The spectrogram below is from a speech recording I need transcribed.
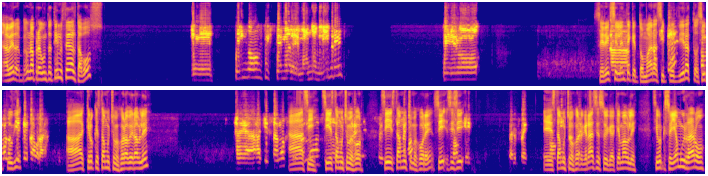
a ver, una pregunta. ¿Tiene usted altavoz? Eh, tengo un sistema de manos libres, pero Sería excelente Ah, que tomara, ¿lo si pudiera, si ¿cómo lo pudiera. Ah, creo que está mucho mejor. A ver, hable. Eh, aquí estamos. Ah, sí, sí, está mucho mejor. Sí, está mucho mejor, ¿eh? Sí, sí, sí. Perfecto. eh, Está mucho mejor. Gracias, oiga, qué amable. Sí, porque se oía muy raro.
